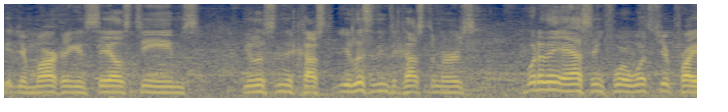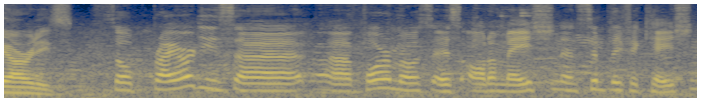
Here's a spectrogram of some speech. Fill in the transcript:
get your marketing and sales teams, you're listening to, you're listening to customers. What are they asking for? What's your priorities? So priorities uh, uh, foremost is automation and simplification.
